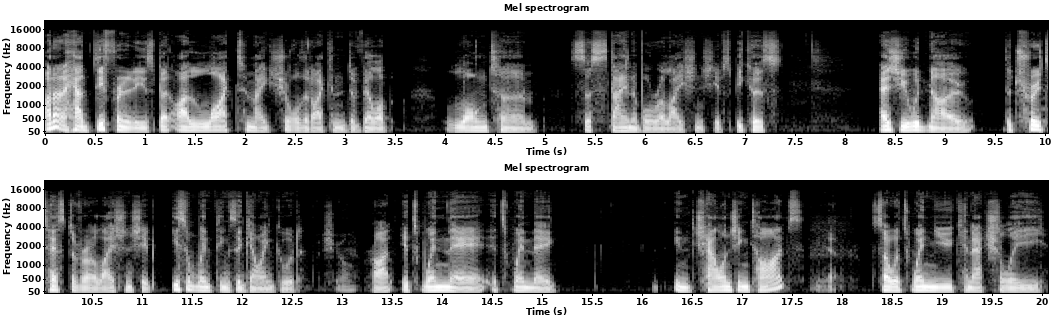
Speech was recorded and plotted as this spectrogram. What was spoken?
I don't know how different it is, but I like to make sure that I can develop long term sustainable relationships because, as you would know, the true test of a relationship isn't when things are going good, sure. right? It's when they're it's when they're in challenging times. Yeah. So it's when you can actually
